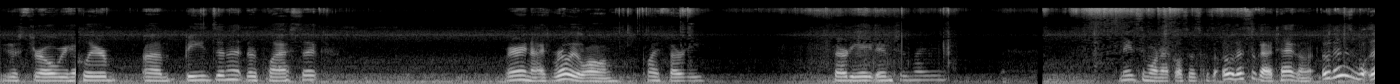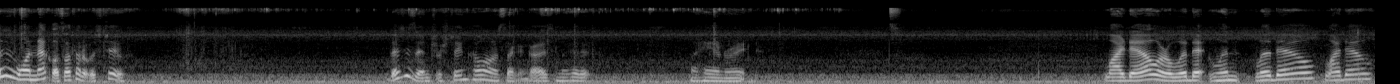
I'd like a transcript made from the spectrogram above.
You just throw over your clear um, beads in it. They're plastic. Very nice. Really long. Probably 30, 38 inches maybe. Need some more necklaces because oh, this has got a tag on it. Oh, this is this is one necklace. I thought it was two. This is interesting. Hold on a second, guys. Let me get it. My hand right. Liddell or Liddell? Liddell?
